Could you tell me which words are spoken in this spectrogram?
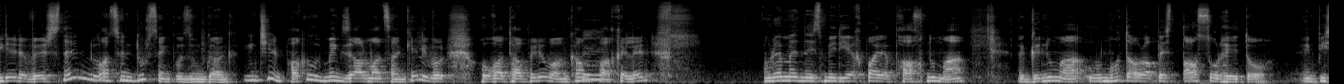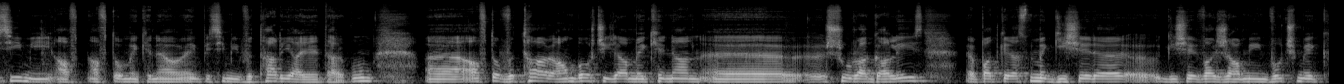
իրերը վերցնեն ու ասեն դուրս ենք ուզում գանք։ Ինչի են փախում, մենք զարմացանք էլի, որ հողաթափերով անգամ փախել են։ Ուրեմն այս մեր եղբայրը փախնում է, գնում է ու մոտավորապես 10 օր հետո այնպիսի մի ավտոմեքենա, այնպիսի մի վթարի է ենթարկվում, ավտովթար ամբողջ իր մեքենան շուրա գալիս, պատկերացնում եք գիշերը, գիշերվա ժամին ոչ մեկ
